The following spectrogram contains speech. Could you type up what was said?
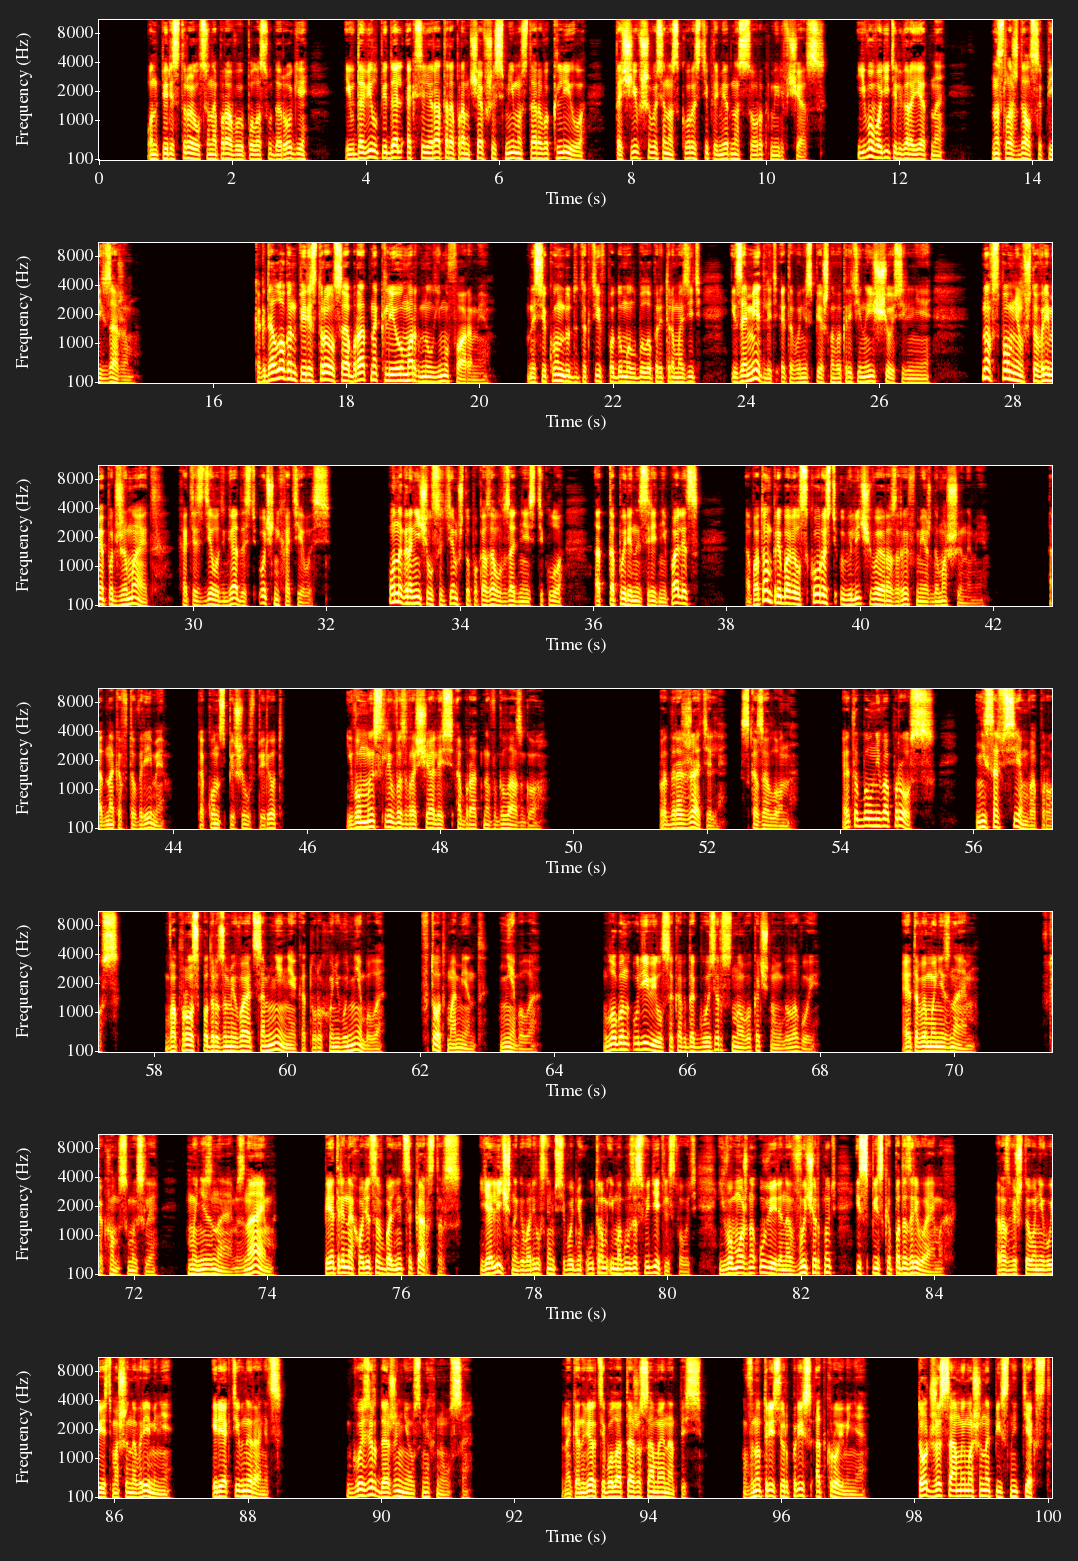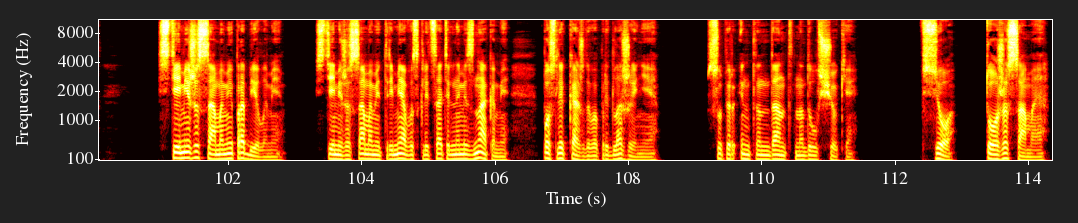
Он перестроился на правую полосу дороги и вдавил педаль акселератора, промчавшись мимо старого Клио, тащившегося на скорости примерно 40 миль в час. Его водитель, вероятно, наслаждался пейзажем. Когда Логан перестроился обратно, Клио моргнул ему фарами. На секунду детектив подумал было притормозить и замедлить этого неспешного кретина еще сильнее, но вспомнил, что время поджимает, хотя сделать гадость очень хотелось. Он ограничился тем, что показал в заднее стекло оттопыренный средний палец, а потом прибавил скорость, увеличивая разрыв между машинами. Однако в то время, как он спешил вперед, его мысли возвращались обратно в Глазго. «Подражатель», — сказал он. Это был не вопрос, не совсем вопрос. Вопрос подразумевает сомнения, которых у него не было. В тот момент не было. Логан удивился, когда Гозер снова качнул головой. «Этого мы не знаем». «В каком смысле? Мы не знаем. Знаем. Петри находится в больнице Карстерс. Я лично говорил с ним сегодня утром и могу засвидетельствовать. Его можно уверенно вычеркнуть из списка подозреваемых. Разве что у него есть машина времени и реактивный ранец. Гозер даже не усмехнулся. На конверте была та же самая надпись. Внутри сюрприз «Открой меня». Тот же самый машинописный текст. С теми же самыми пробелами. С теми же самыми тремя восклицательными знаками – после каждого предложения. Суперинтендант надул щеки. Все то же самое.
